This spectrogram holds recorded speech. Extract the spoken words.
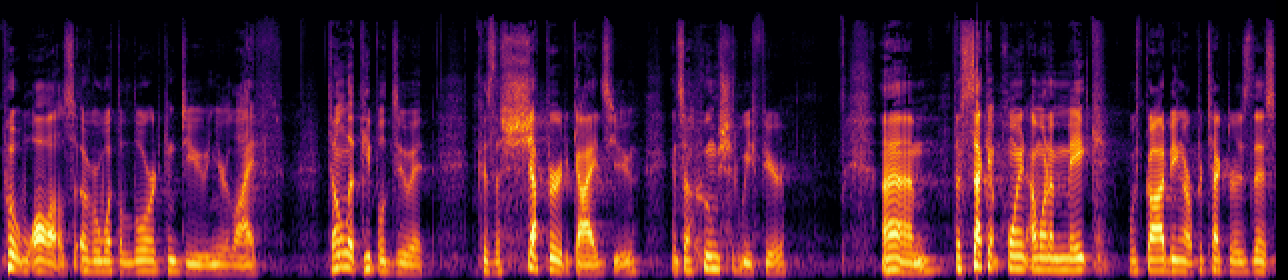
put walls over what the Lord can do in your life. Don't let people do it because the shepherd guides you. And so whom should we fear? Um, the second point I want to make with God being our protector is this.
